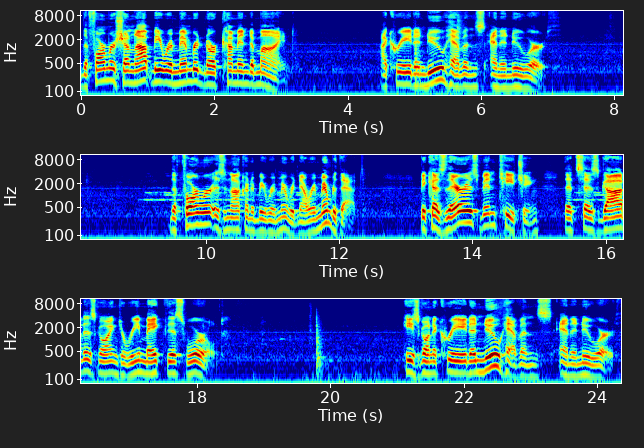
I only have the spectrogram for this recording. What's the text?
The former shall not be remembered nor come into mind. I create a new heavens and a new earth. The former is not going to be remembered. Now remember that. Because there has been teaching that says God is going to remake this world. He's going to create a new heavens and a new earth.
